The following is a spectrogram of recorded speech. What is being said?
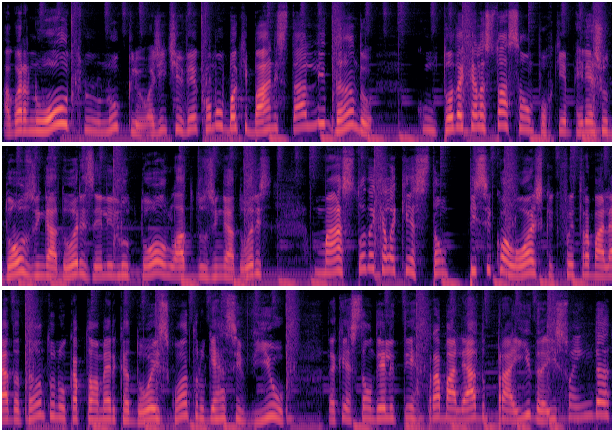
agora no outro núcleo, a gente vê como o Buck Barnes está lidando com toda aquela situação, porque ele ajudou os Vingadores, ele lutou ao lado dos Vingadores, mas toda aquela questão psicológica que foi trabalhada tanto no Capitão América 2 quanto no Guerra Civil, da questão dele ter trabalhado para Hydra, isso ainda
